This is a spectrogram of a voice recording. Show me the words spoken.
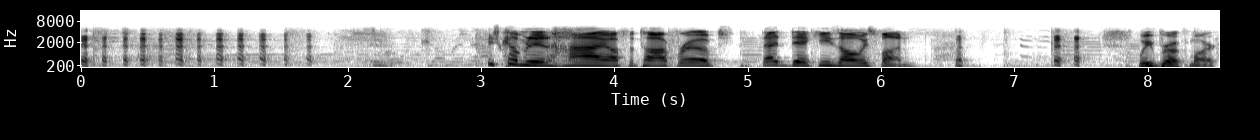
he's coming in high off the top ropes. That Dick, he's always fun. we broke Mark.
